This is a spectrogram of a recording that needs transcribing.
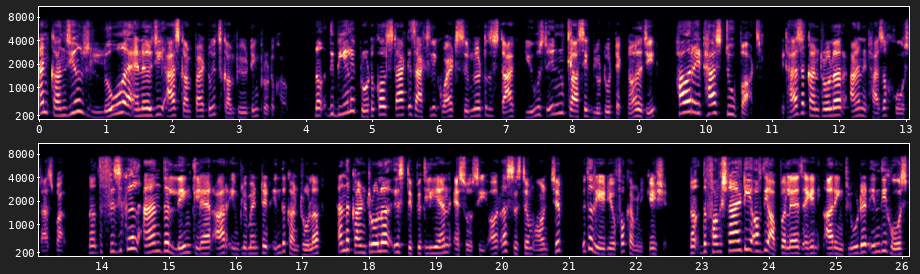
and consumes lower energy as compared to its computing protocol. Now, the BLE protocol stack is actually quite similar to the stack used in classic Bluetooth technology. However, it has two parts. It has a controller and it has a host as well. Now the physical and the link layer are implemented in the controller and the controller is typically an SoC or a system on chip with a radio for communication. Now the functionality of the upper layers again are included in the host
